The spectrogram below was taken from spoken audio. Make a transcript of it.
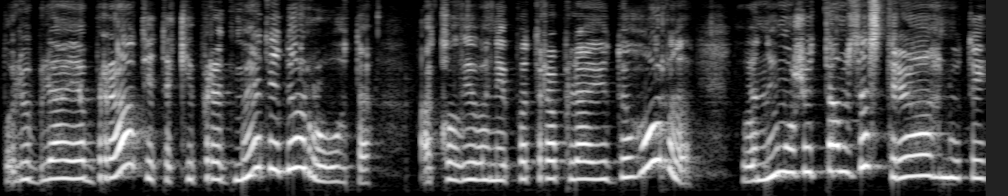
полюбляє брати такі предмети до рота, а коли вони потрапляють до горла, вони можуть там застрягнути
